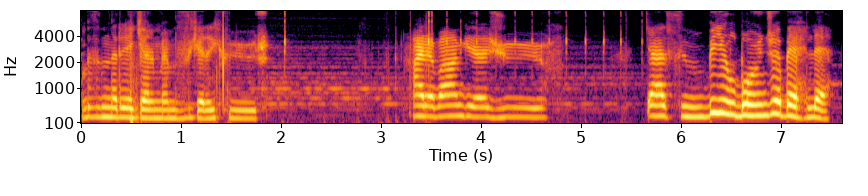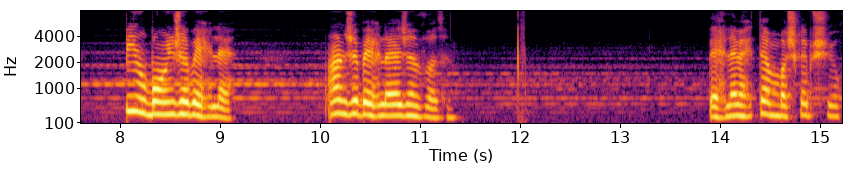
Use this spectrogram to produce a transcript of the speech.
Bizim nereye gelmemiz gerekiyor? Arabam gelecek. Gelsin bir yıl boyunca behle. Bir yıl boyunca behle. Anca behleyeceksin zaten. Behlemekten başka bir şey yok.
